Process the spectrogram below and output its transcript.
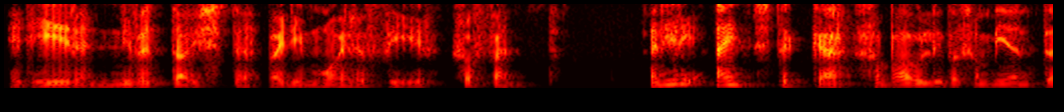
het hier 'n nuwe tuiste by die mooi rivier gevind. In hierdie einste kerkgebou, liewe gemeente,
